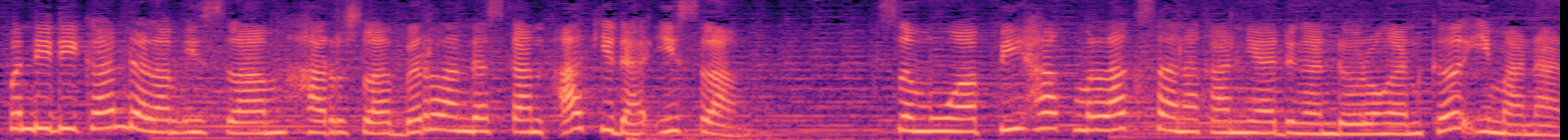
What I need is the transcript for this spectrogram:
Pendidikan dalam Islam haruslah berlandaskan akidah Islam. Semua pihak melaksanakannya dengan dorongan keimanan,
